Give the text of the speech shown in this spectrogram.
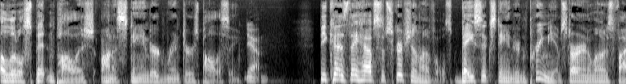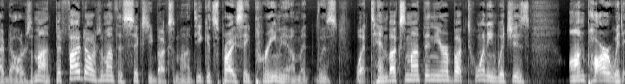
a little spit and polish on a standard renter's policy. Yeah. because they have subscription levels basic standard and premium. Starting at loan is five dollars a month. But five dollars a month is 60 bucks a month. You could probably say premium. It was what 10 bucks a month? And you're a buck 20 which is on par with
